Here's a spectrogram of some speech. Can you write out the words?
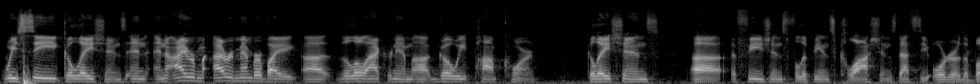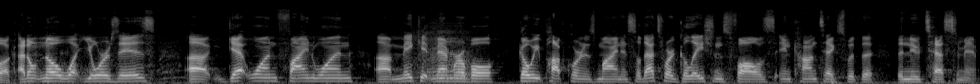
we see Galatians. And, and I, rem- I remember by uh, the little acronym uh, Go Eat Popcorn Galatians, uh, Ephesians, Philippians, Colossians. That's the order of the book. I don't know what yours is. Uh, get one, find one, uh, make it memorable. Go Eat Popcorn is mine. And so that's where Galatians falls in context with the, the New Testament.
